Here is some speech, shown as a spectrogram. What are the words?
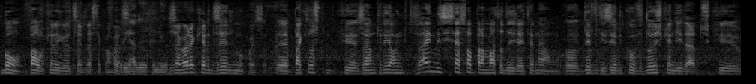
Bom, Paulo, quero agradecer desta conversa. Obrigado, eu, Camilo. Já agora quero dizer-lhe uma coisa. Eh, Para aqueles que, que já outro dia alguém disse, ai, mas isso é só para a malta da direita. Não. Eh, Devo dizer-lhe que houve dois candidatos que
